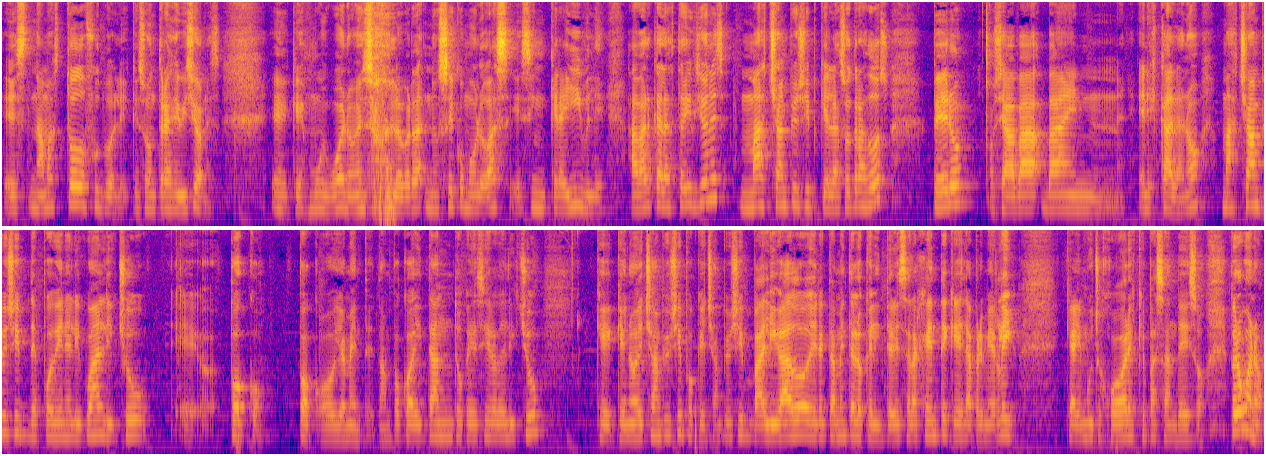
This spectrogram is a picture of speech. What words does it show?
es nada más todo Fútbol League, que son tres divisiones, eh, que es muy bueno eso, la verdad, no sé cómo lo hace, es increíble, abarca las tres divisiones, más Championship que las otras dos, pero, o sea, va, va en, en escala, ¿no? Más Championship, después viene League 1, League 2, eh, poco, poco, obviamente, tampoco hay tanto que decir de 2, que, no de Championship, porque Championship va ligado directamente a lo que le interesa a la gente, que es la Premier League, que hay muchos jugadores que pasan de eso. Pero bueno,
